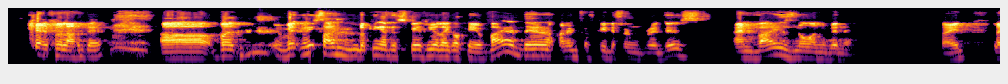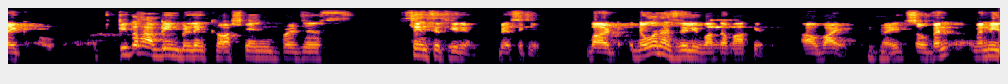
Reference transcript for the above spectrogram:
careful out there. Uh, but when we started looking at the space, we were like, okay, why are there 150 different bridges, and why is no one winning, right? Like people have been building cross-chain bridges since Ethereum, basically, but no one has really won the market. Uh, why mm-hmm. right? So when when we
